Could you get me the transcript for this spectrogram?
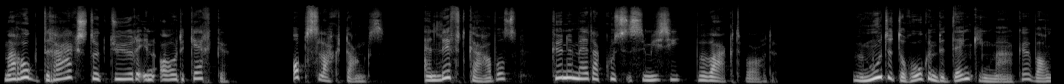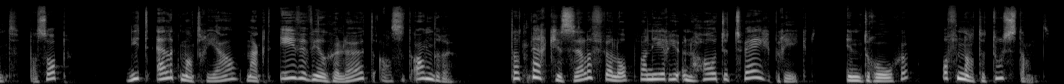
maar ook draagstructuren in oude kerken, opslagtanks en liftkabels kunnen met akoestische emissie bewaakt worden. We moeten toch ook een bedenking maken, want pas op, niet elk materiaal maakt evenveel geluid als het andere. Dat merk je zelf wel op wanneer je een houten twijg breekt, in droge of natte toestand.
